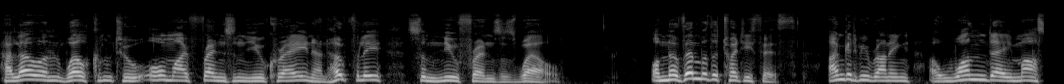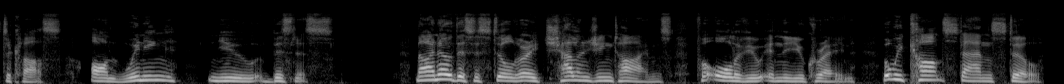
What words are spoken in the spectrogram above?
Hello and welcome to all my friends in the Ukraine and hopefully some new friends as well. On November the 25th, I'm going to be running a one-day masterclass on winning new business. Now I know this is still very challenging times for all of you in the Ukraine but we can't stand still,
